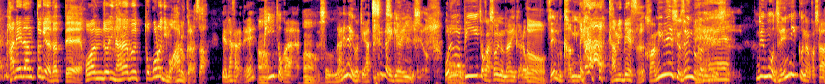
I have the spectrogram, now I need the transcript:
羽田の時はだって、保安所に並ぶところにもあるからさ。いや、だからね、うん、P とか、うん、その、慣れないことやってるからいけないんですよ。俺は P とかそういうのないから、うん、全部紙も。紙ベース？紙ベースよ、全部紙ベース。え。ー、で、もう全日空なんかさ、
